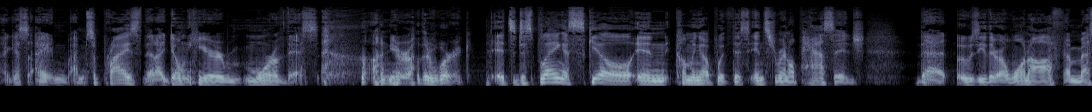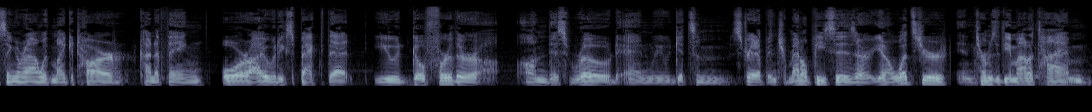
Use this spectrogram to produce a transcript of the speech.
I guess I'm, I'm surprised that I don't hear more of this on your other work. It's displaying a skill in coming up with this instrumental passage that it was either a one off, a messing around with my guitar kind of thing, or I would expect that you would go further on this road and we would get some straight up instrumental pieces or, you know, what's your, in terms of the amount of time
